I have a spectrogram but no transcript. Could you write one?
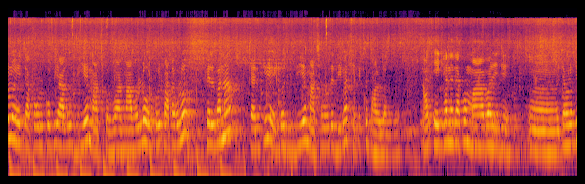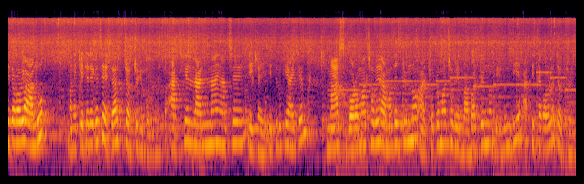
হলো, এই দেখো, ওলকপি, আলু দিয়ে মাছ করব। আর মা বলল ওলকপির পাতাগুলো ফেলবা না কেন কি এগুলো দিয়ে মাছের মধ্যে দিবা, খেতে খুব ভালো লাগবে। আর এখানে দেখো মা আবার এই যে এটা হলো তিতা করল আলু মানে কেটে রেখেছে, এটা চচ্চড়ি করব। তো আজকের রান্নায় আছে এইটাই এতটুকু আইটেম মাছ, বড় মাছ হবে আমাদের জন্য, আর ছোট মাছ হবে বাবার জন্য বেগুন দিয়ে আর তিতা করলা চচ্চড়ি।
